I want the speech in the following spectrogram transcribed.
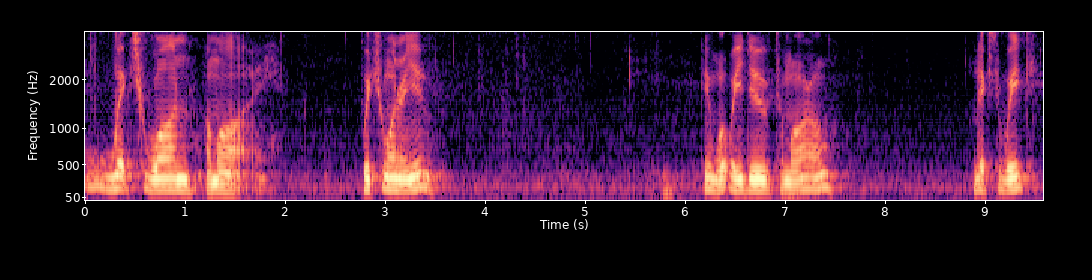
which one am I? Which one are you? And what we do tomorrow, next week,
